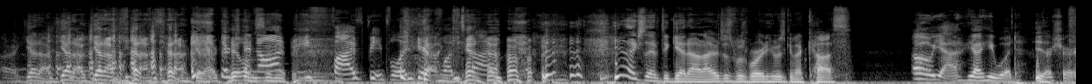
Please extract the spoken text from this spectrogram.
All right, get out, get out, get out, get out, get out, get out. There Caleb's cannot be five people in here at one time. he didn't actually have to get out. I just was worried he was going to cuss. Oh, yeah. Yeah, he would. Yeah. For sure.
